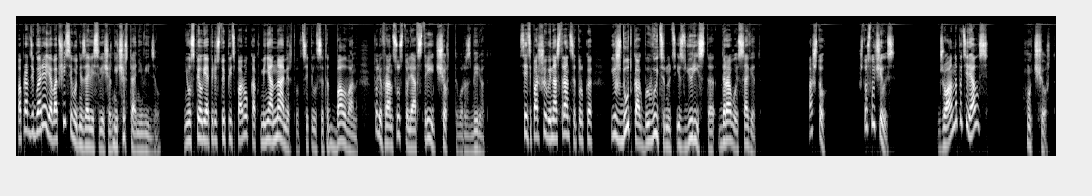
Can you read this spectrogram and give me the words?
по правде говоря, я вообще сегодня за весь вечер ни черта не видел. Не успел я переступить порог, как в меня намертво вцепился этот болван. То ли француз, то ли австриец, черт его разберет. Все эти паршивые иностранцы только и ждут, как бы вытянуть из юриста даровой совет. А что? Что случилось? Джоанна потерялась. О, черт!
